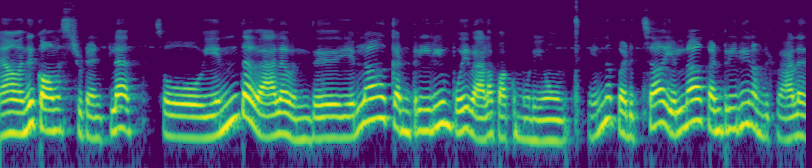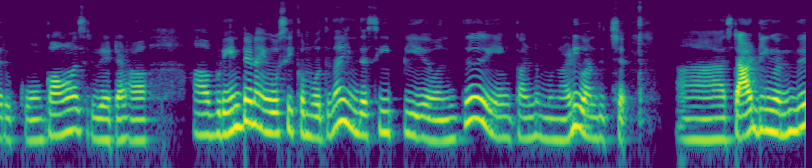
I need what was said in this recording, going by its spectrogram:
நான் வந்து காமர்ஸ் ஸ்டூடெண்ட்டில் ஸோ எந்த வேலை வந்து எல்லா கண்ட்ரிலையும் போய் வேலை பார்க்க முடியும். என்ன படித்தா எல்லா கண்ட்ரிலையும் நம்மளுக்கு வேலை இருக்கும் காமர்ஸ் ரிலேட்டடாக அப்படின்ட்டு நான் யோசிக்கும் போது தான் இந்த சிபிஏ வந்து என் கண்ணு முன்னாடி வந்துச்சு. ஸ்டார்டிங் வந்து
